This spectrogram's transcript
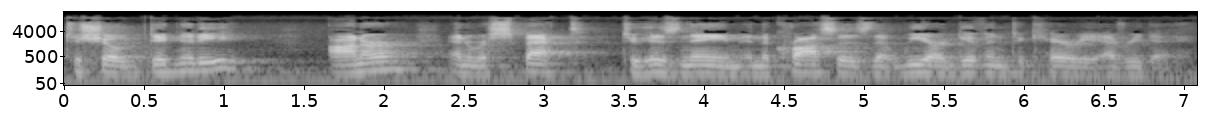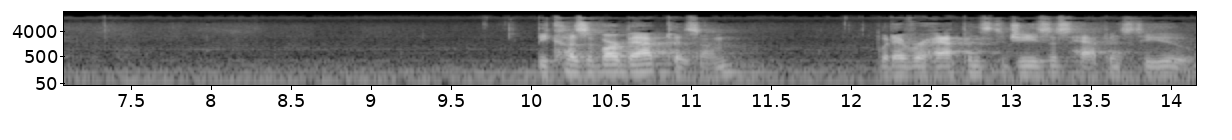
to show dignity, honor, and respect to His name in the crosses that we are given to carry every day. Because of our baptism, whatever happens to Jesus happens to you.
